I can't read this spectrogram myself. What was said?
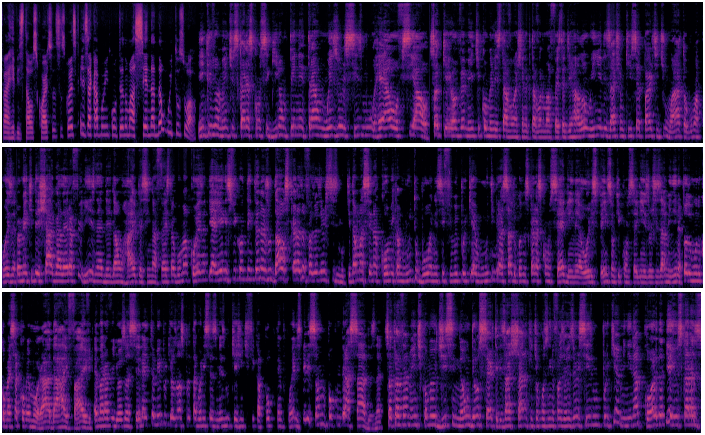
vai revisitar os quartos, essas coisas, eles acabam encontrando uma cena não muito usual. Incrivelmente, os caras conseguiram penetrar um exorcismo real oficial. Só que, obviamente, como eles estavam achando que estavam numa festa de Halloween, eles acham que isso é parte de um ato, alguma coisa, pra meio que deixar a galera feliz, né? De dar um hype assim na festa, alguma coisa. E aí eles ficam tentando ajudar os caras a fazer o exorcismo. Que dá uma cena cômica muito boa nesse filme, porque é muito engraçado quando os caras conseguem, né? Ou eles pensam que conseguem exorcizar a menina, todo mundo começa a comemorar, dar high five. É maravilhoso a cena e também porque os nossos protagonistas, mesmo que a gente fica pouco tempo com eles, eles são um pouco engraçados, né? Só que, obviamente, como eu disse, não deu certo. Eles acharam que tinham conseguido fazer o exorcismo porque a menina acorda e aí os caras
